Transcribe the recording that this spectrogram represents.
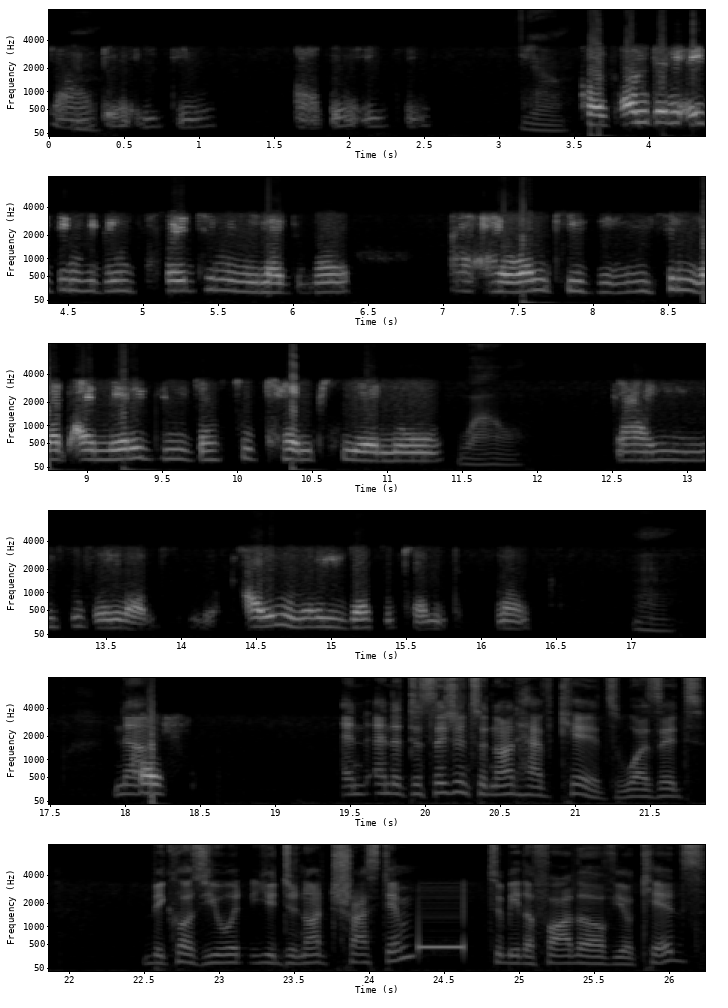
Yeah, Mm. 2018. Yeah, 2018. Yeah. Because on 2018 he been threatening me like, no, I, I want kids. You think that I married you just to camp here? No. Wow. Yeah, he used to say that. I didn't marry you just to camp. No. Mm. Now, and and the decision to not have kids was it because you would you do not trust him to be the father of your kids,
